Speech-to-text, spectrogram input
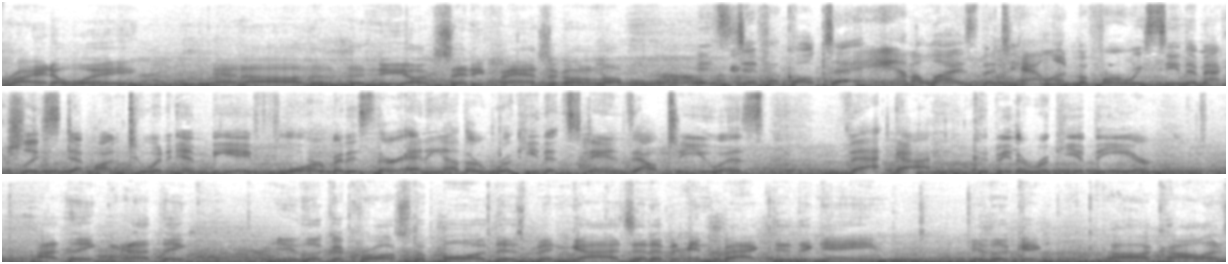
right away, and uh, the, the New York City fans are going to love him. It's difficult to analyze the talent before we see them actually step onto an NBA floor, but is there any other rookie that stands out to you as that guy could be the rookie of the year? I think I think you look across the board. There's been guys that have impacted the game. You look at uh, Collin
